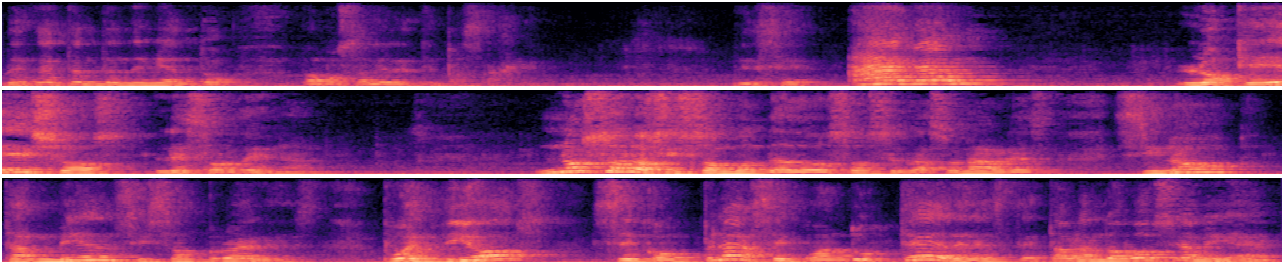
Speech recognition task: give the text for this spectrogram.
desde este entendimiento vamos a leer este pasaje. Dice, hagan lo que ellos les ordenan. No solo si son bondadosos y razonables, sino también si son crueles. Pues Dios se complace cuando ustedes, te está hablando a vos y a mí, ¿eh?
